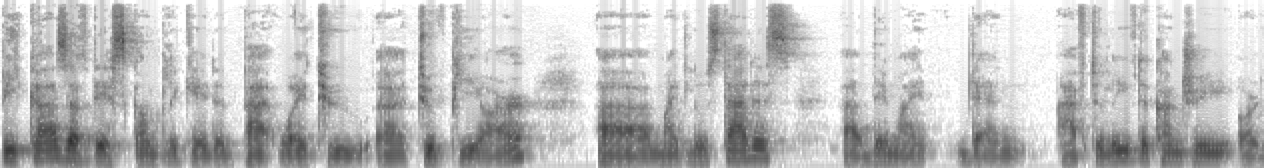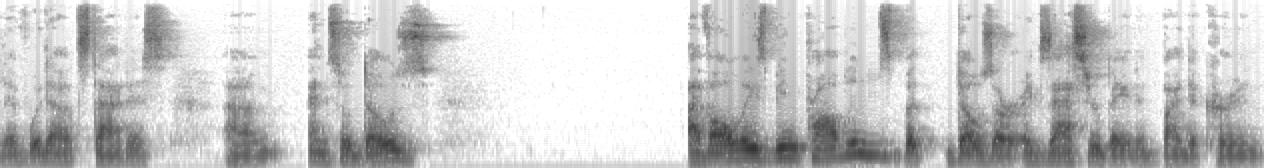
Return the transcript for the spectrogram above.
because of this complicated pathway to, uh, to PR, uh, might lose status. Uh, they might then have to leave the country or live without status. Um, and so those have always been problems, but those are exacerbated by the current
